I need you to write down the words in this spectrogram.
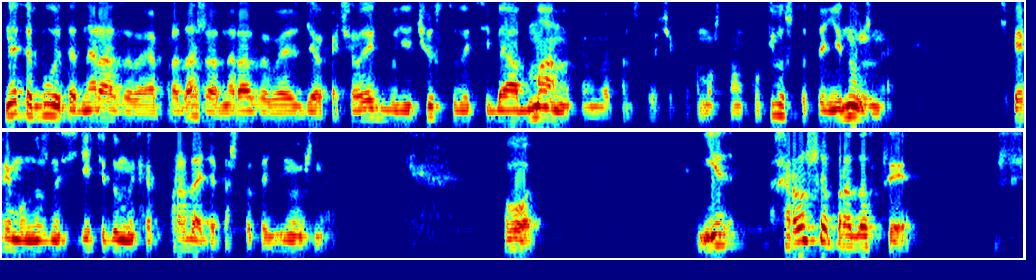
но это будет одноразовая продажа, одноразовая сделка. Человек будет чувствовать себя обманутым в этом случае, потому что он купил что-то ненужное. Теперь ему нужно сидеть и думать, как продать это что-то ненужное. Вот. И хорошие продавцы с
